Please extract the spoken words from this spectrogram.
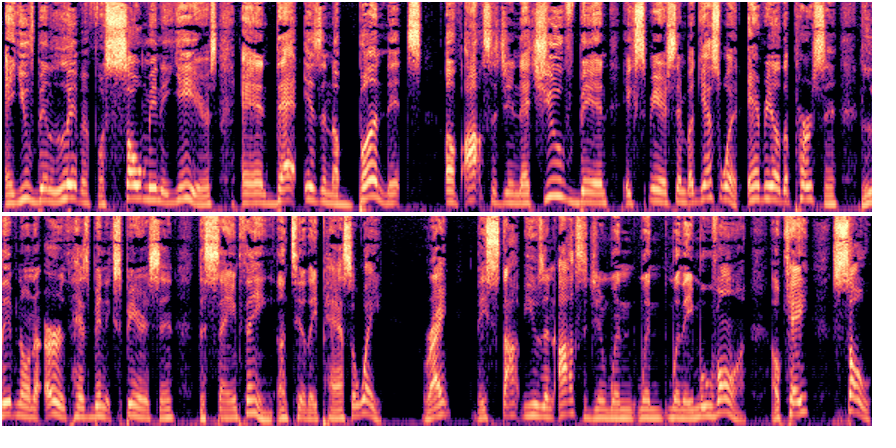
and you've been living for so many years and that is an abundance of oxygen that you've been experiencing. But guess what? Every other person living on the earth has been experiencing the same thing until they pass away right? They stop using oxygen when when when they move on okay? So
